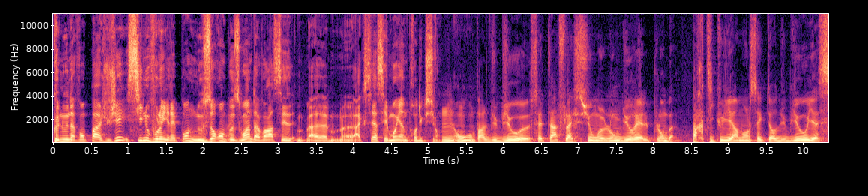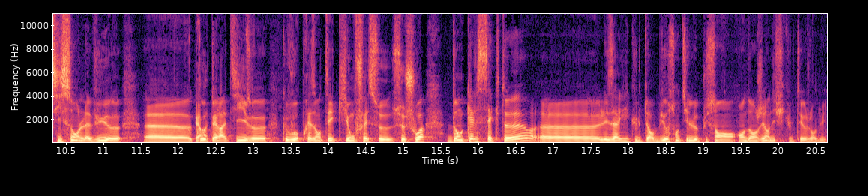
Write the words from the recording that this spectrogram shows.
que nous n'avons pas à juger. Si nous voulons y répondre, nous aurons besoin d'avoir euh, accès à ces moyens de production. Mmh, on, parle du bio, euh, cette inflation longue durée, elle plombe particulièrement le secteur du bio. Il y a 600, on l'a vu, euh, coopératives que vous représentez qui ont fait ce, choix. Dans quel secteur les agriculteurs bio sont-ils le plus en, danger, en difficulté aujourd'hui?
